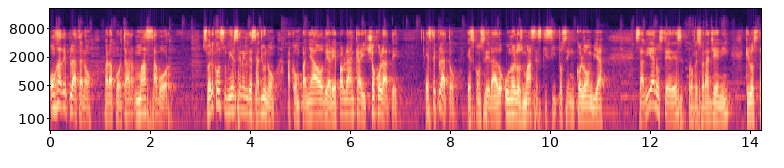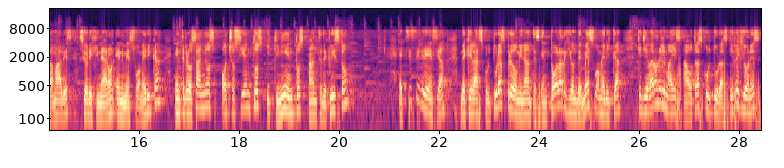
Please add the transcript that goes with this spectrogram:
hoja de plátano para aportar más sabor. Suele consumirse en el desayuno acompañado de arepa blanca y chocolate. Este plato es considerado uno de los más exquisitos en Colombia. ¿Sabían ustedes, profesora Jenny, que los tamales se originaron en Mesoamérica entre los años 800 y 500 a.C.? Existe evidencia de que las culturas predominantes en toda la región de Mesoamérica que llevaron el maíz a otras culturas y regiones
